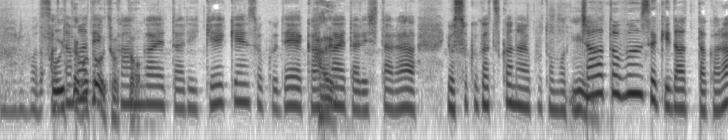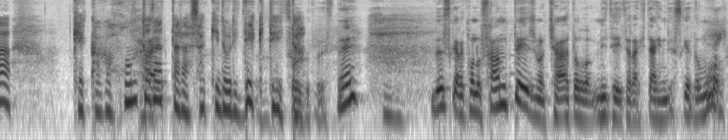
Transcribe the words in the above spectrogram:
なるほど。そういったことをちょっと考えたり経験則で考えたりしたら、予測がつかないこともチャート分析だったから、うん、結果が本当だったら先取りできていた。はい、そういうことですね。はあですからこの3ページのチャートを見ていただきたいんですけども、はい、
